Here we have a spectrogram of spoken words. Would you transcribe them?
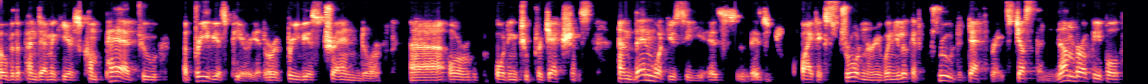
over the pandemic years compared to a previous period or a previous trend or uh, or according to projections. And then what you see is is quite extraordinary. When you look at crude death rates, just the number of people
